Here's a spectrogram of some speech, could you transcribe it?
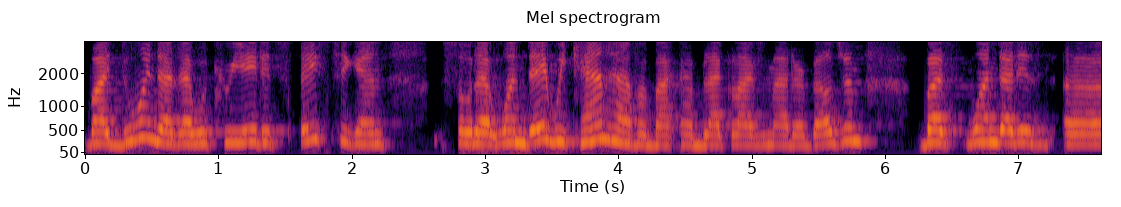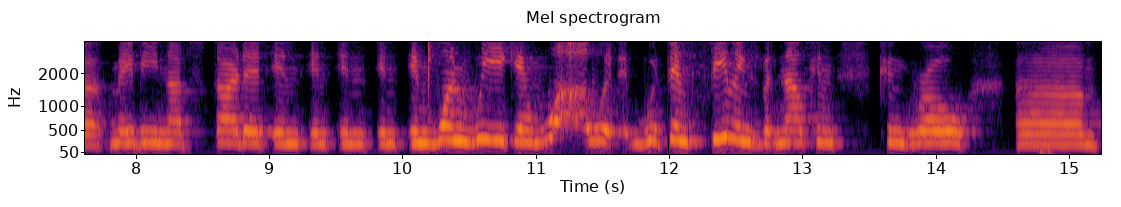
by doing that, that we created space again so that one day we can have a, a Black Lives Matter Belgium, but one that is uh, maybe not started in, in, in, in, in one week and wow, with, within feelings, but now can, can grow. Um,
